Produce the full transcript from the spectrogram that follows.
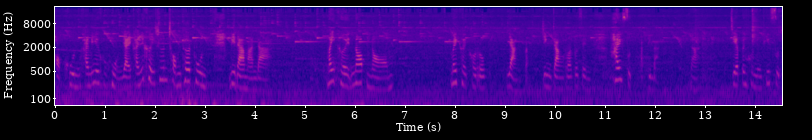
ขอบคุณ ใครไม่เคยห่วงใยใครไม่เคยชื่นชมเทิดทูนบิดามารดา ไม่เคยนอบน้อม ไม่เคยเคารพอย่างแบบจริงจังร้อยเปอร์เซ็นให้ฝึกปฏิบัตินะเจี๊ยบเป็นคนหนึ่งที่ฝึก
